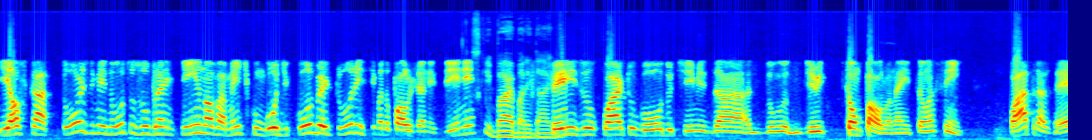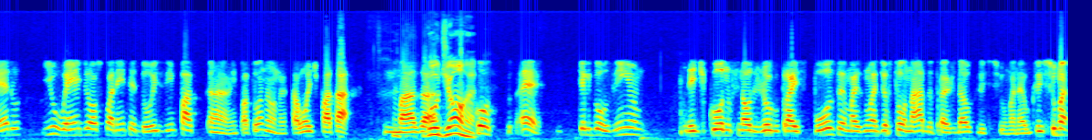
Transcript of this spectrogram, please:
e aos 14 minutos, o Branquinho, novamente com gol de cobertura em cima do Paulo Janesini, Que barbaridade. fez o quarto gol do time da, do, de São Paulo, né? Então, assim, 4 a 0 e o Andrew aos 42 empat, ah, empatou não, né? Tá longe de empatar. Mas a- Gol de honra? É, aquele golzinho dedicou no final do jogo para a esposa, mas não adiantou nada para ajudar o Criciúma, né? O Criciúma,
